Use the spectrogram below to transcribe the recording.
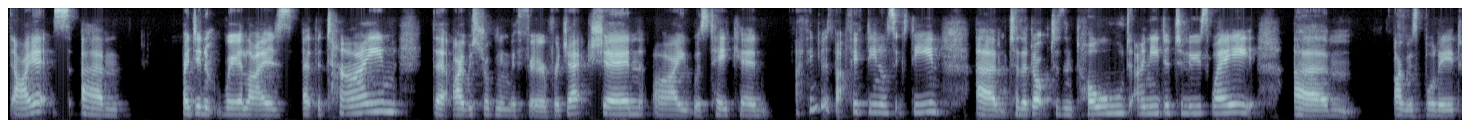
diets. Um I didn't realize at the time that I was struggling with fear of rejection. I was taken I think it was about 15 or 16 um, to the doctors and told I needed to lose weight. Um, I was bullied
